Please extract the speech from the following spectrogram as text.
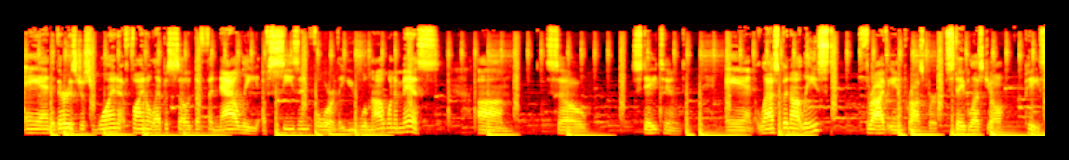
And there is just one final episode, the finale of season four, that you will not want to miss. Um, so, stay tuned. And last but not least, thrive, and prosper. Stay blessed, y'all. Peace.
